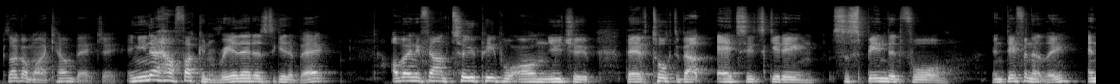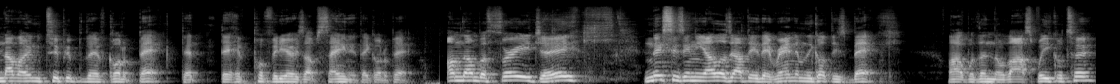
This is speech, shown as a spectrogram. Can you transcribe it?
because I got my account back, G. And you know how fucking rare that is to get it back? I've only found two people on YouTube that have talked about AdSense getting suspended for indefinitely, and they're the only two people that have got it back that they have put videos up saying that they got it back. I'm number three, G. Unless is any others out there that randomly got this back, like within the last week or two,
